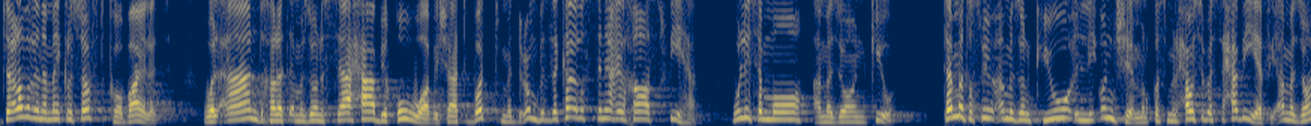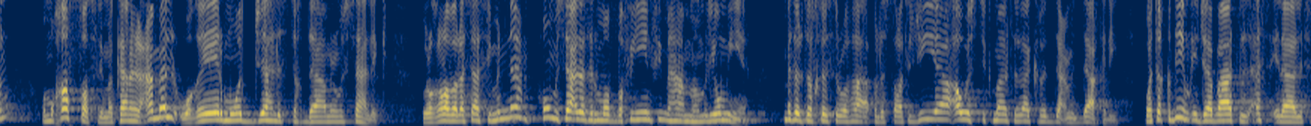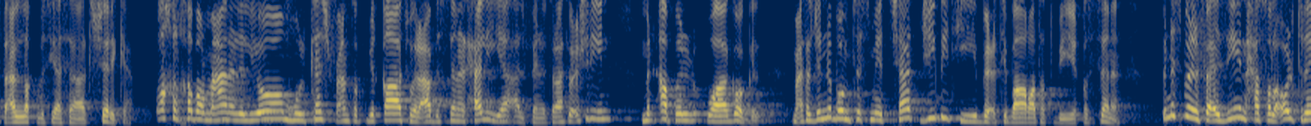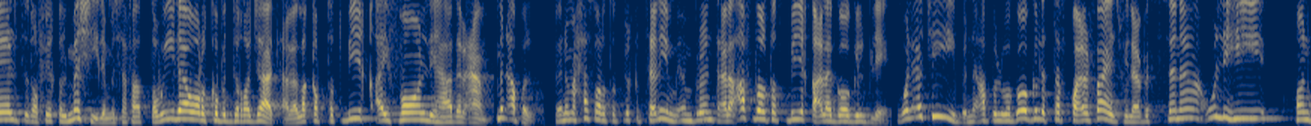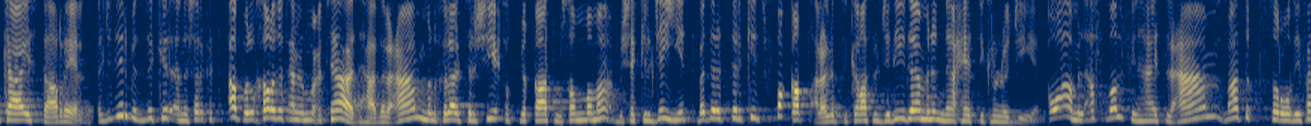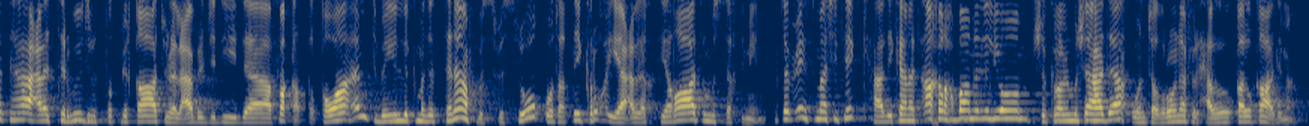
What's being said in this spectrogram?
وتعرض لنا مايكروسوفت Copilot والآن دخلت أمازون الساحة بقوة ب chatbot مدعوم بالذكاء الاصطناعي الخاص فيها واللي سموه أمازون Q تم تصميم أمازون Q اللي أنشئ من قسم الحوسبة السحابية في أمازون ومخصص لمكان العمل وغير موجه لاستخدام المستهلك. والغرض الأساسي منه هو مساعدة الموظفين في مهامهم اليومية. مثل تلخيص الوثائق الاستراتيجية أو استكمال تذاكر الدعم الداخلي وتقديم إجابات للأسئلة التي تتعلق بسياسات الشركة. وآخر خبر معانا لليوم هو الكشف عن تطبيقات وألعاب السنة الحالية 2023 من أبل وجوجل مع تجنبهم تسمية ChatGPT باعتباره تطبيق السنة. بالنسبة للفائزين حصل AllTrails رفيق المشي لمسافات طويلة وركوب الدراجات على لقب تطبيق ايفون لهذا العام. من ابل، بينما حصل تطبيق التعليم Imprint على أفضل تطبيق على Google Play، والعجيب إن ابل وجوجل اتفقوا على الفائز في لعبة السنة واللي هي Honkai Star Rail. الجدير بالذكر أن شركة أبل خرجت عن المعتاد هذا العام من خلال ترشيح تطبيقات مصممة بشكل جيد بدل التركيز فقط على الابتكارات الجديدة من الناحية التكنولوجية. قوائم الأفضل في نهاية العام ما تقتصر وظيفتها على الترويج للتطبيقات والألعاب الجديدة فقط. القوائم تبين لك مدى التنافس في السوق وتعطيك رؤية على اختيارات المستخدمين. متابعين سماشي تك هذه كانت آخر أخبارنا لليوم. شكرا للمشاهدة وانتظرونا في الحلقة القادمة.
